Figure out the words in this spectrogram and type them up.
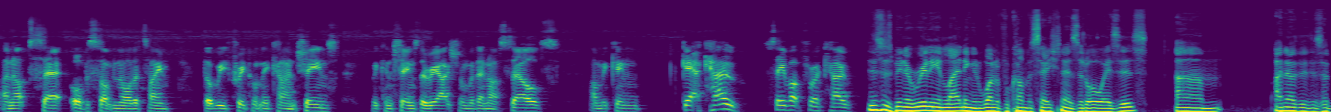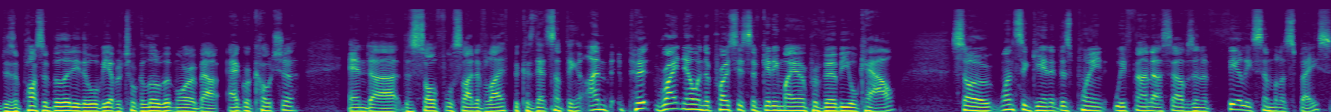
and upset over something all the time that we frequently can't change. We can change the reaction within ourselves and we can get a cow, save up for a cow. This has been a really enlightening and wonderful conversation, as it always is. Um, I know that there's a, there's a possibility that we'll be able to talk a little bit more about agriculture and uh, the soulful side of life because that's something I'm right now in the process of getting my own proverbial cow. So once again, at this point, we've found ourselves in a fairly similar space.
